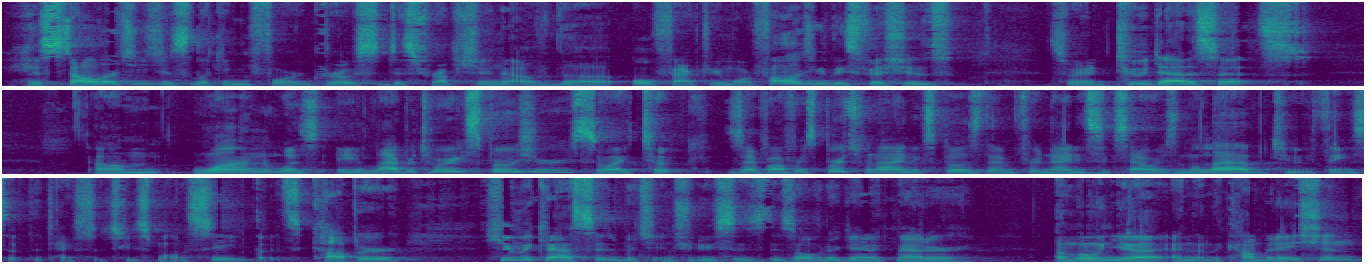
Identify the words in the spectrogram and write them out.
histology, just looking for gross disruption of the olfactory morphology of these fishes. So I had two data sets. Um, one was a laboratory exposure, so I took Xiphophorus birchmanni and exposed them for 96 hours in the lab to things that the text is too small to see, but it's copper, humic acid, which introduces dissolved organic matter, ammonia, and then the combination.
